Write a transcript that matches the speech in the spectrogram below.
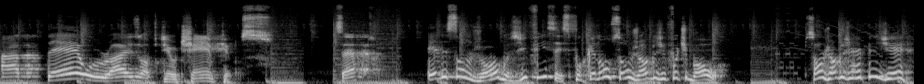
até o Rise of the Champions, certo? Eles são jogos difíceis porque não são jogos de futebol. São jogos de RPG.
